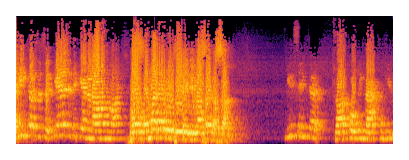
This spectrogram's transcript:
And he does this again and again in our own lives. Do you think that God's holding back from you?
